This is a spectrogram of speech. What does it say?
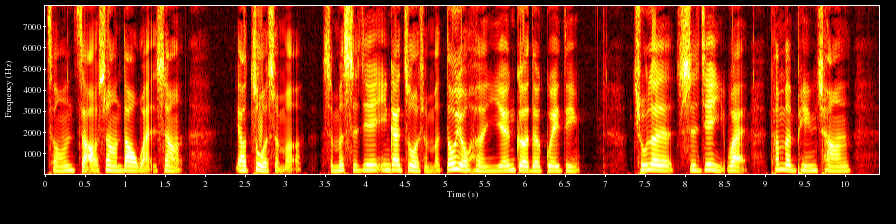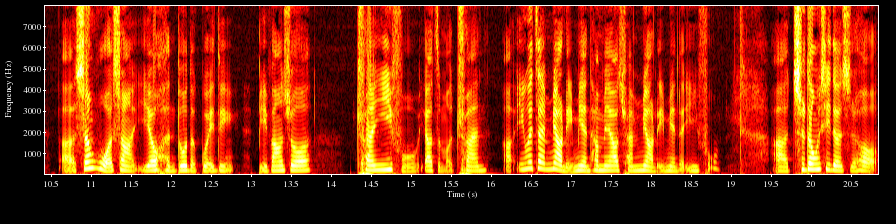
从早上到晚上。要做什么？什么时间应该做什么？都有很严格的规定。除了时间以外，他们平常呃生活上也有很多的规定。比方说，穿衣服要怎么穿啊、因为在庙里面，他们要穿庙里面的衣服啊、吃东西的时候，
